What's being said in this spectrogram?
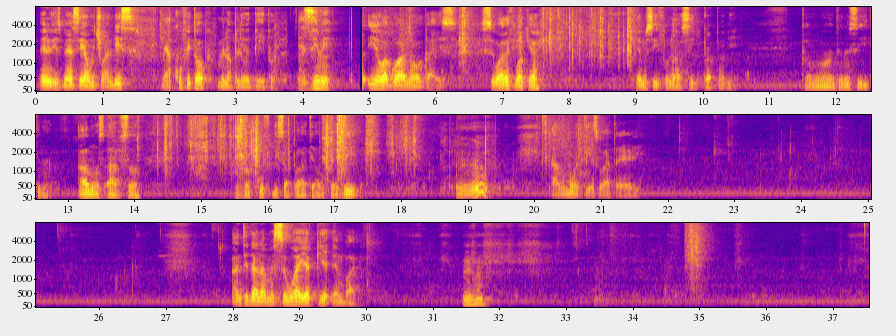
Anyways, may I say which one this? May I cough it up? Me not play with people. You see me? Here we go now, guys. See what left back here? Let me see if we not see it properly. Come on to seat, you know. Almost half, so. I'm gonna cough this apart here, okay? See it? Mm-hmm. I have more taste water already. Auntie Donna, I see why you get them bad.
